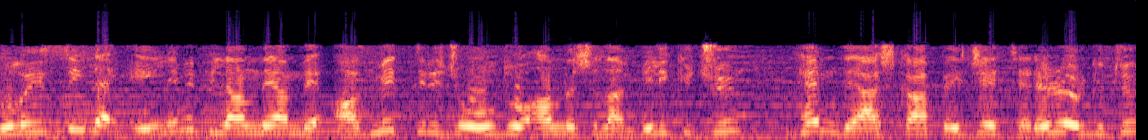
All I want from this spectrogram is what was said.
Dolayısıyla eylemi planlayan ve azmettirici olduğu anlaşılan Veli Küçük'ün hem DHKPC terör örgütü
